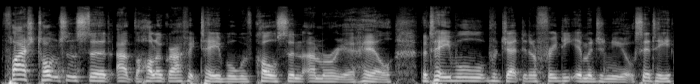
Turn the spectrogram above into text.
Flash Thompson stood at the holographic table with Coulson and Maria Hill. The table projected a 3D image of New York City,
